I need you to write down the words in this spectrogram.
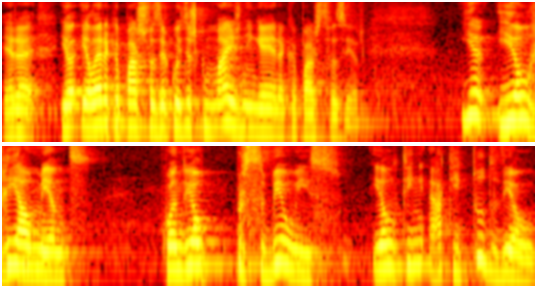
Era, ele era capaz de fazer coisas que mais ninguém era capaz de fazer. E ele realmente, quando ele percebeu isso, ele tinha a atitude dele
